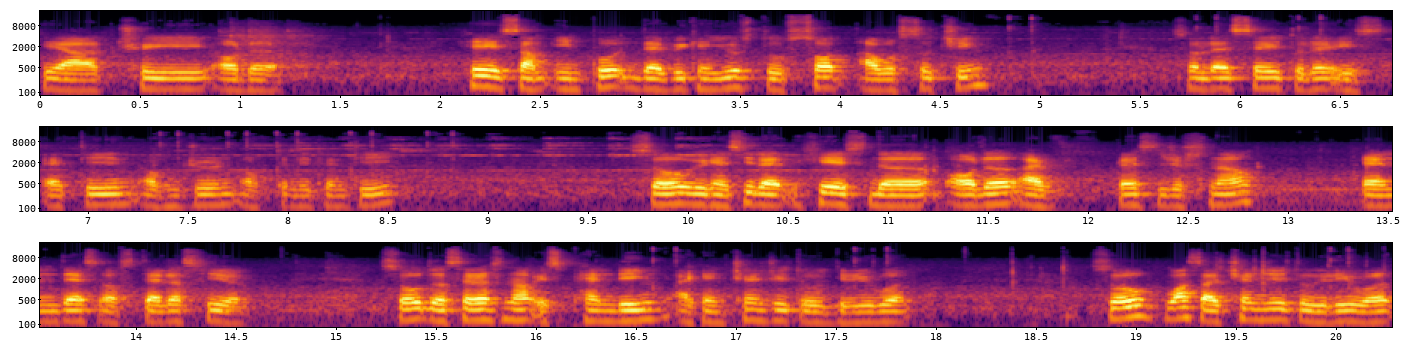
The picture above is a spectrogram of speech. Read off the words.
here are three order. Here is some input that we can use to sort our searching so let's say today is 18 of June of 2020 so we can see that here is the order I've placed just now and there's a status here. So the status now is pending. I can change it to delivered. So once I change it to delivered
